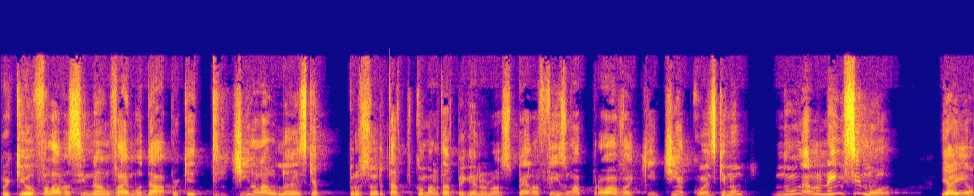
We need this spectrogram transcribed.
Porque eu falava assim, não, vai mudar. Porque tinha lá o lance que a professora, tava, como ela estava pegando o nosso pé, ela fez uma prova que tinha coisas que não, não ela nem ensinou. E aí eu,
